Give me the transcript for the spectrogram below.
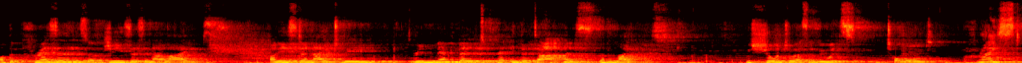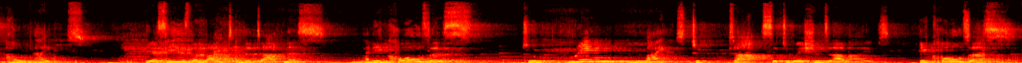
of the presence of Jesus in our lives. On Easter night, we remembered that in the darkness, the light was shown to us, and we were told Christ our light. Yes, He is the light in the darkness, and He calls us to bring light to dark situations in our lives. He calls us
